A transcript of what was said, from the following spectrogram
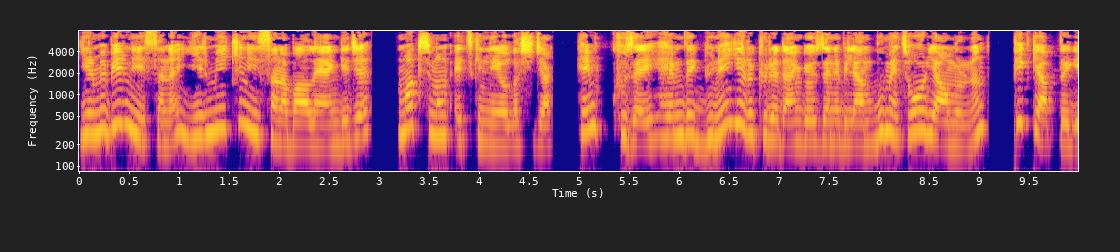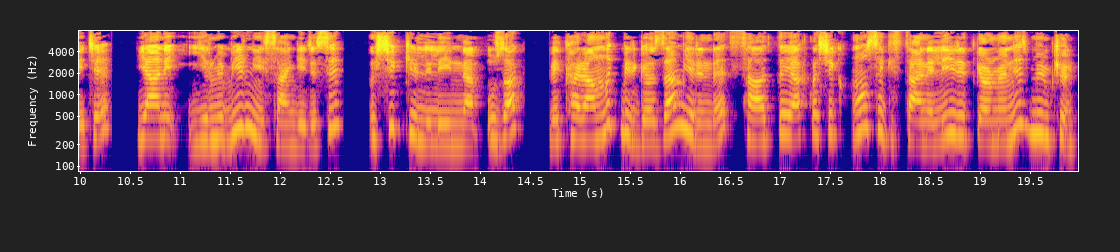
21 Nisan'ı 22 Nisan'a bağlayan gece maksimum etkinliğe ulaşacak. Hem kuzey hem de güney yarımküreden gözlenebilen bu meteor yağmurunun pik yaptığı gece yani 21 Nisan gecesi ışık kirliliğinden uzak ve karanlık bir gözlem yerinde saatte yaklaşık 18 tane lirit görmeniz mümkün.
